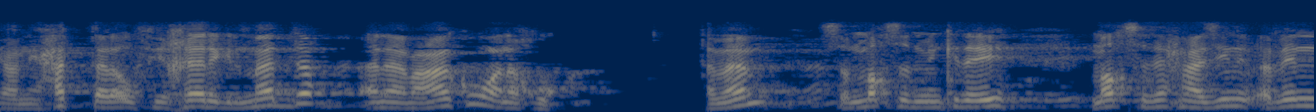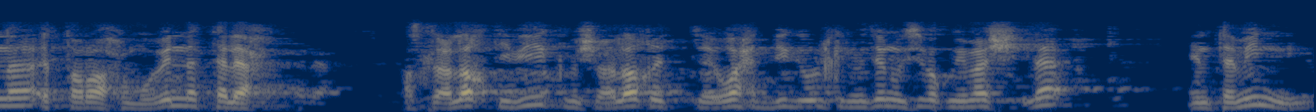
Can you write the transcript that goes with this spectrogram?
يعني حتى لو في خارج المادة أنا معاكم وأنا أخوكم. تمام؟ بس المقصد من كده إيه؟ مقصد إحنا عايزين يبقى بيننا التراحم وبيننا التلاحم. أصل علاقتي بيك مش علاقة واحد بيجي يقول كلمتين ويسيبك ويمشي. لا. أنت مني.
